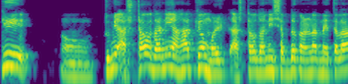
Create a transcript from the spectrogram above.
की तुम्ही अष्टावधानी आहात किंवा मल्ट अष्टावधानी शब्द कळणार नाही त्याला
